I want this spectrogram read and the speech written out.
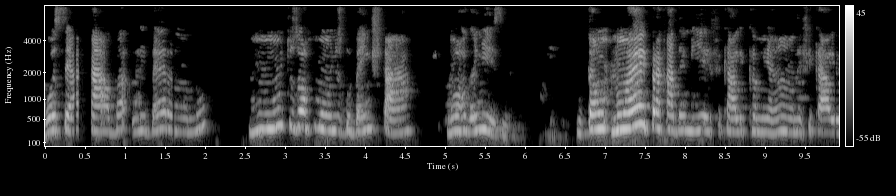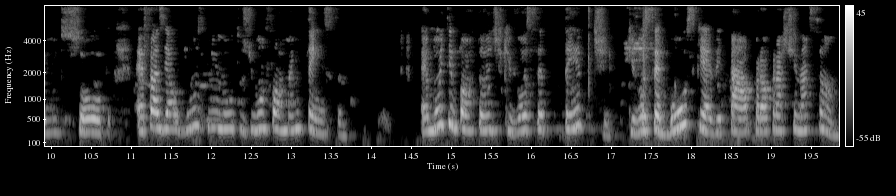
você acaba liberando muitos hormônios do bem-estar no organismo. Então, não é ir para academia e ficar ali caminhando e ficar ali muito solto, é fazer alguns minutos de uma forma intensa. É muito importante que você tente, que você busque evitar a procrastinação.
